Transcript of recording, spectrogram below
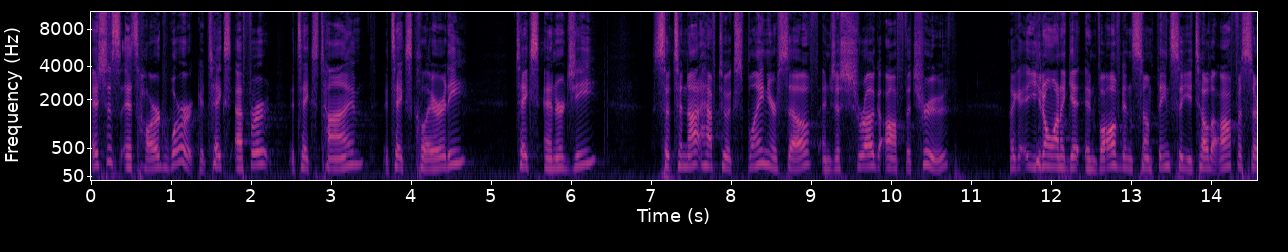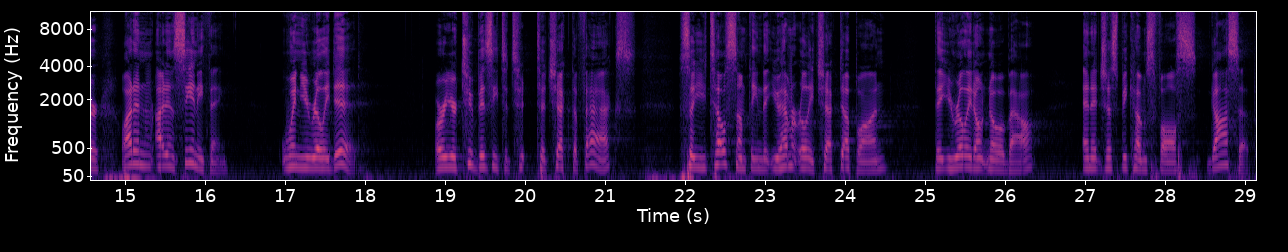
It's just, it's hard work. It takes effort, it takes time, it takes clarity, takes energy. So to not have to explain yourself and just shrug off the truth, like you don't want to get involved in something, so you tell the officer, "Well, I didn't, I didn't see anything," when you really did, or you're too busy to t- to check the facts, so you tell something that you haven't really checked up on, that you really don't know about, and it just becomes false gossip.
